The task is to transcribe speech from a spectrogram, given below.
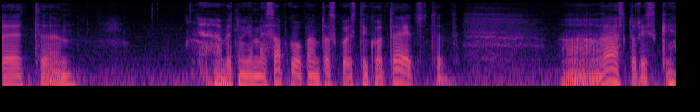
bet, eh, bet nu, ja mēs apkopējam tas, ko es tikko teicu, tad eh, vēsturiski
